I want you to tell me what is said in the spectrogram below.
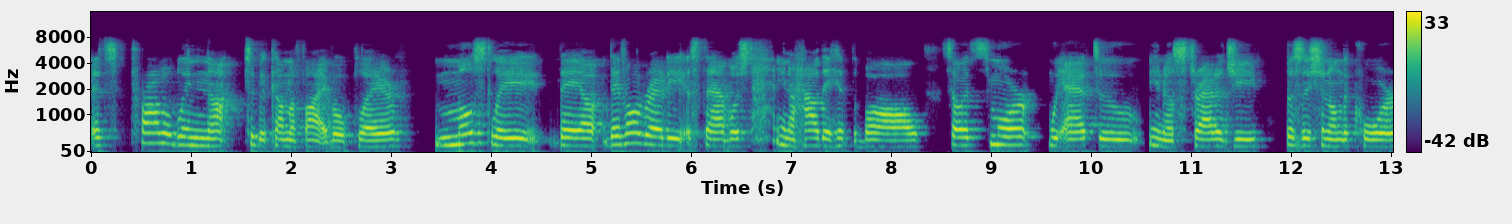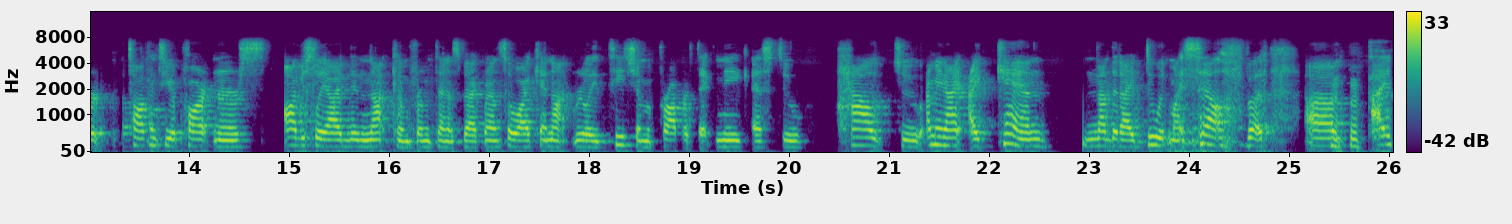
it's probably not to become a 5-0 player. Mostly they are, they've already established, you know, how they hit the ball. So it's more we add to, you know, strategy, position on the court, talking to your partners, obviously I did not come from a tennis background, so I cannot really teach them a proper technique as to how to. I mean, I, I can, not that I do it myself, but um, I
